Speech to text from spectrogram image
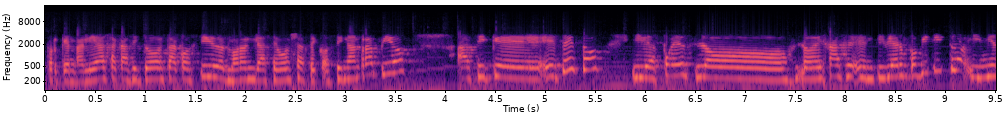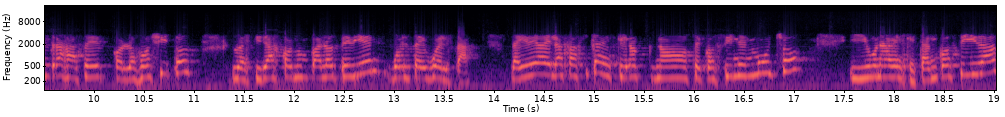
porque en realidad ya casi todo está cocido, el morrón y la cebolla se cocinan rápido. Así que es eso, y después lo, lo dejas entibiar un poquitito y mientras haces con los bollitos, lo estirás con un palote bien, vuelta y vuelta. La idea de las fajitas es que no, no se cocinen mucho y una vez que están cocidas,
